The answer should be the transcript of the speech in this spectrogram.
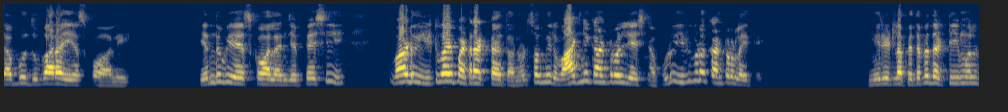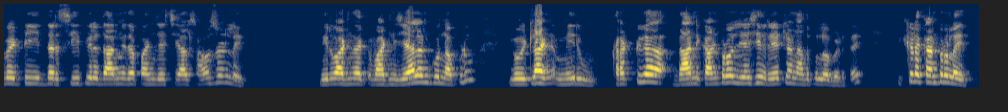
డబ్బు దుబారా చేసుకోవాలి ఎందుకు వేసుకోవాలని చెప్పేసి వాడు ఇటువైపు అట్రాక్ట్ అవుతాడు సో మీరు వాటిని కంట్రోల్ చేసినప్పుడు ఇవి కూడా కంట్రోల్ అవుతాయి. మీరు ఇట్లా పెద్ద పెద్ద టీములు పెట్టి ఇద్దరు సిపిలు దాని మీద పనిచేసి చేయాల్సిన అవసరం లేదు. మీరు వాటిని వాటిని చేయాలనుకున్నప్పుడు ఇగో ఇట్లా మీరు కరెక్ట్గా దాన్ని కంట్రోల్ చేసి రేట్లను అదుపులో పెడితే ఇక్కడ కంట్రోల్ అవుతుంది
